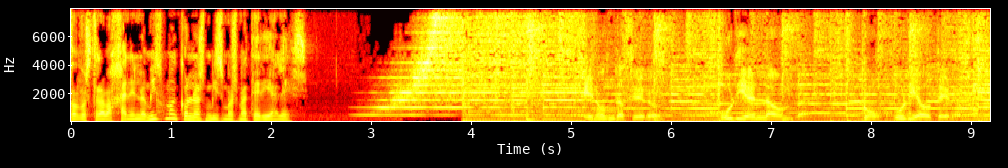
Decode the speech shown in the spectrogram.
todos trabajan en lo mismo y con los mismos materiales. En Onda Cero, Julia en la Onda, con Julia Otero.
